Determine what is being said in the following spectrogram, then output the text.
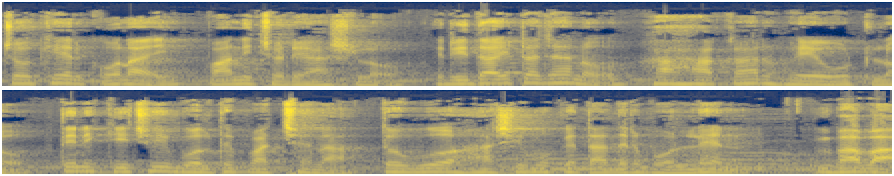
চোখের কোনায় পানি চড়ে আসলো। হৃদয়টা যেন হাহাকার হয়ে উঠল। তিনি কিছুই বলতে পারছে না, তবুও হাসি মুখে তাদের বললেন, বাবা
